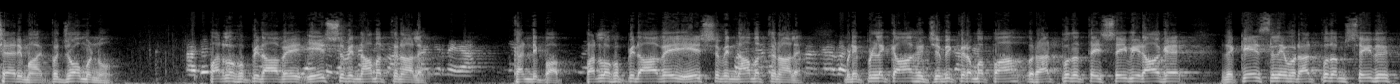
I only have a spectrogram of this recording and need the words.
சரிம்மா இப்ப ஜோம் பண்ணும். அது- பரலோக பிதாவே இயேசுவின் நாமத்தினாலே? கண்டிப்பா. பரலோக பிதாவே இயேசுவின் நாமத்தினாலே. இப்படி பிள்ளைக்காக ஜெபிக்கிறோமப்பா ஒரு அற்புதத்தை செய்வீராக. இந்த கேஸ்ல ஒரு அற்புதம் செய்து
